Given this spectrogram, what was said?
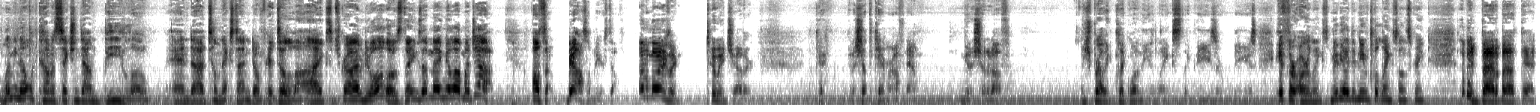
let me know in the comment section down below. And uh, till next time, don't forget to like, subscribe, and do all those things that make me love my job. Also, be awesome to yourself and amazing to each other. Okay, I'm gonna shut the camera off now. I'm gonna shut it off. You should probably click one of these links, like these or these. If there are links, maybe I didn't even put links on screen. I've been bad about that.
